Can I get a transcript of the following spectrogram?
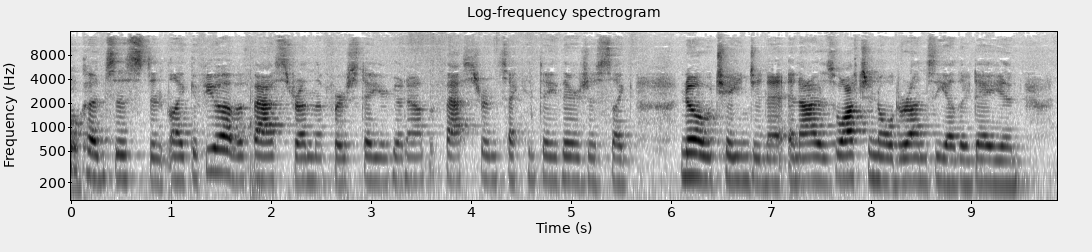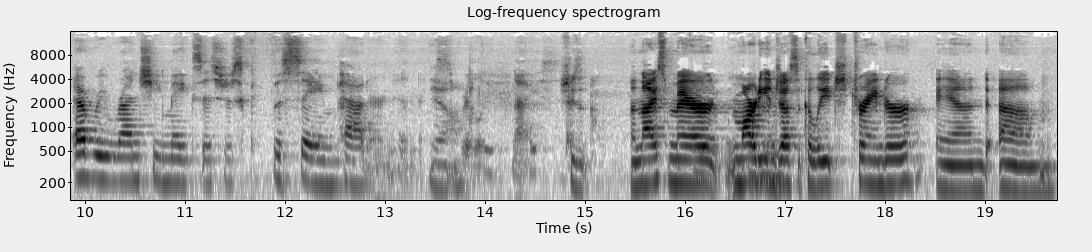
well. consistent. Like if you have a fast run the first day, you're gonna have a fast run second day. There's just like no change in it. And I was watching old runs the other day, and every run she makes is just the same pattern, and it's Yeah. really nice. She's a nice mare. Marty and Jessica Leach trained her, and um,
